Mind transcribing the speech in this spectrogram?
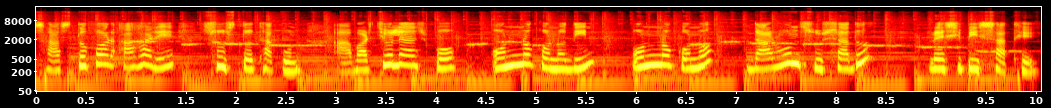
স্বাস্থ্যকর আহারে সুস্থ থাকুন। আবার চলে আসব অন্য কোনো দিন, অন্য কোনো দারুণ সুস্বাদু রেসিপির সাথে।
